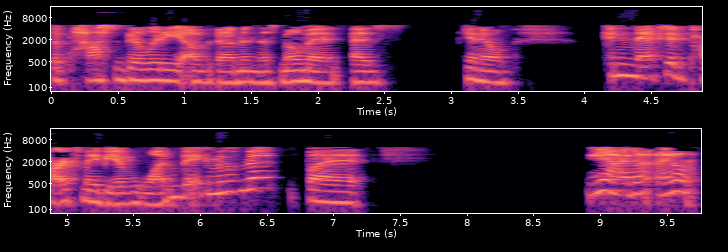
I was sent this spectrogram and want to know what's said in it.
the possibility of them in this moment as you know, connected parts maybe of one big movement, but yeah, I don't, I don't,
